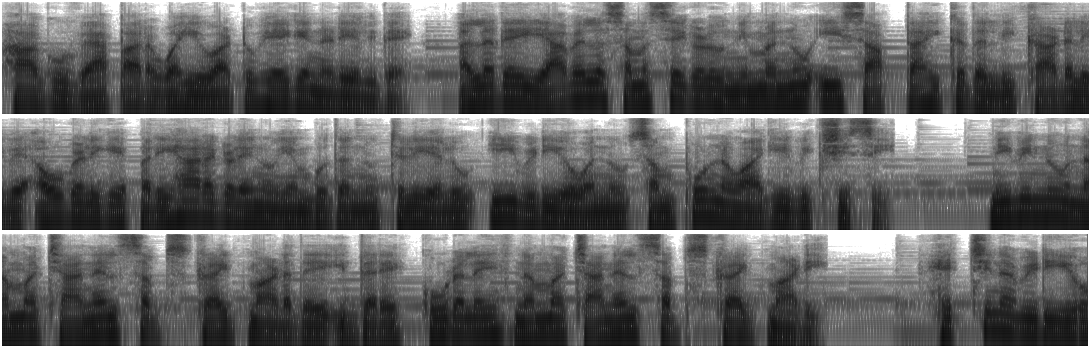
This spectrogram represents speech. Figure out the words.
ಹಾಗೂ ವ್ಯಾಪಾರ ವಹಿವಾಟು ಹೇಗೆ ನಡೆಯಲಿದೆ? ಅಲ್ಲದೆ ಯಾವೆಲ್ಲ ಸಮಸ್ಯೆಗಳು ನಿಮ್ಮನ್ನು ಈ ಸಾಪ್ತಾಹಿಕದಲ್ಲಿ ಕಾಡಲಿವೆ, ಅವುಗಳಿಗೆ ಪರಿಹಾರಗಳೇನು ಎಂಬುದನ್ನು ತಿಳಿಯಲು ಈ ವಿಡಿಯೋವನ್ನು ಸಂಪೂರ್ಣವಾಗಿ ವೀಕ್ಷಿಸಿ. ನೀವಿನ್ನೂ ನಮ್ಮ ಚಾನೆಲ್ ಸಬ್ಸ್ಕ್ರೈಬ್ ಮಾಡದೇ ಇದ್ದರೆ ಕೂಡಲೇ ನಮ್ಮ ಚಾನೆಲ್ ಸಬ್ಸ್ಕ್ರೈಬ್ ಮಾಡಿ. ಹೆಚ್ಚಿನ ವಿಡಿಯೋ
